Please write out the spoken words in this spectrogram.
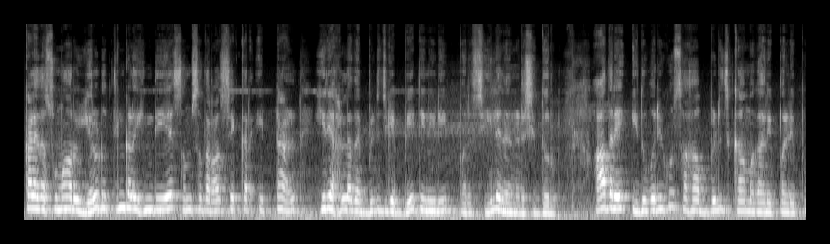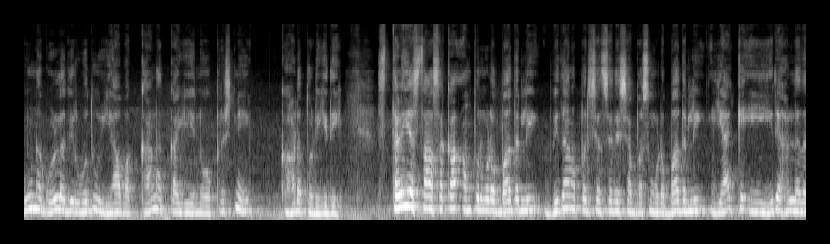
ಕಳೆದ ಸುಮಾರು ಎರಡು ತಿಂಗಳ ಹಿಂದೆಯೇ ಸಂಸದ ರಾಜಶೇಖರ್ ಇಟ್ನಾಳ್ ಹಿರೇಹಳ್ಳದ ಬ್ರಿಡ್ಜ್ಗೆ ಭೇಟಿ ನೀಡಿ ಪರಿಶೀಲನೆ ನಡೆಸಿದ್ದರು. ಆದರೆ ಇದುವರೆಗೂ ಸಹ ಬ್ರಿಡ್ಜ್ ಕಾಮಗಾರಿ ಪರಿಪೂರ್ಣಗೊಳ್ಳದಿರುವುದು ಯಾವ ಕಾರಣಕ್ಕಾಗಿ ಎನ್ನುವ ಪ್ರಶ್ನೆ ಕಾಡತೊಡಗಿದೆ. ಸ್ಥಳೀಯ ಶಾಸಕ ಅಂಪನಗೌಡ ಬಾದರ್ಲಿ, ವಿಧಾನ ಪರಿಷತ್ ಸದಸ್ಯ ಬಸನಗೌಡ ಬಾದರ್ಲಿ, ಯಾಕೆ ಈ ಹಿರೇಹಳ್ಳದ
